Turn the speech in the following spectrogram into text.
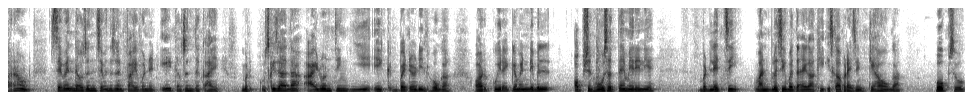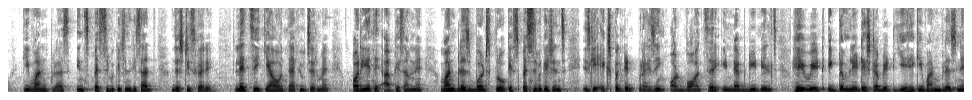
around seven thousand seven thousand five hundred eight thousand तक आए बट उसके ज़्यादा आई डोंट थिंक ये एक बेटर डील होगा, और कोई रिकमेंडेबल ऑप्शन हो सकता है मेरे लिए बट लेट्स सी वन प्लस ये बताएगा कि इसका प्राइसिंग क्या होगा। होप सो कि वन प्लस इन स्पेसिफिकेशन के साथ जस्टिस करे। लेट्स सी क्या होता है फ्यूचर में। और ये थे आपके सामने वन प्लस बर्ड्स प्रो के स्पेसिफिकेशंस इसकी एक्सपेक्टेड प्राइसिंग और बहुत सारे in depth details hey wait एकदम लेटेस्ट अपडेट ये है कि वन प्लस ने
